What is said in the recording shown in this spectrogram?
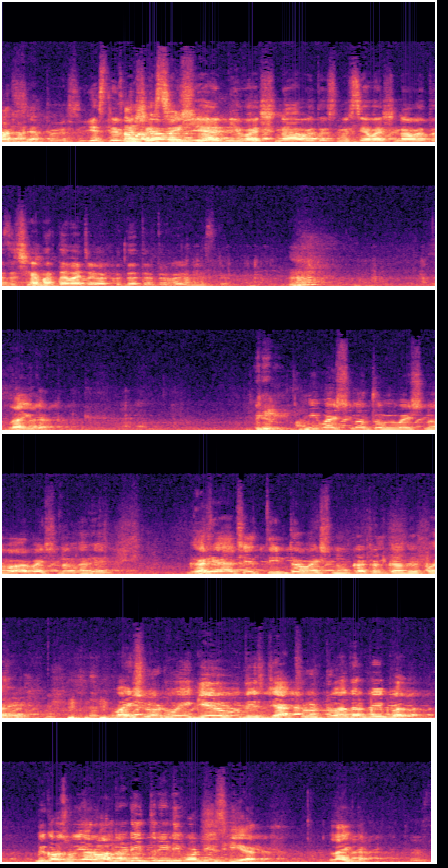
person? То есть, если в Some нашей other семье Vaishnav. одни Вайшнавы, то есть мы все Вайшнавы, то зачем отдавать его куда-то в другое место? Hmm? Like that. আমি বৈষ্ণব তুমি বৈষ্ণব আর বৈষ্ণব ঘরে ঘরে আছে তিনটা বৈষ্ণব কাঁঠাল খাবে পরে why should we give this jackfruit to other people because we are already three devotees here like that То есть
